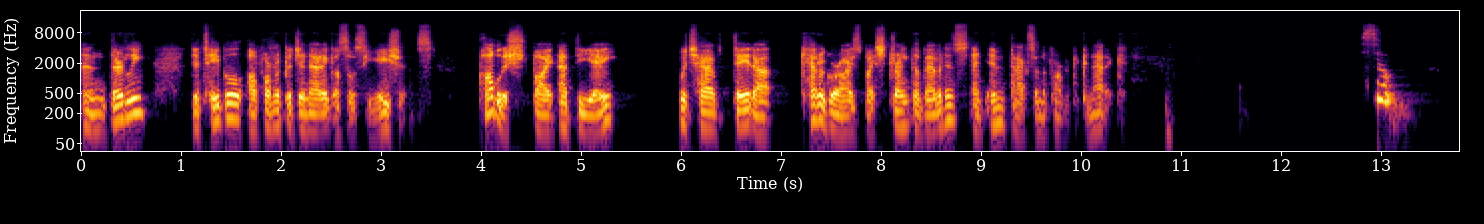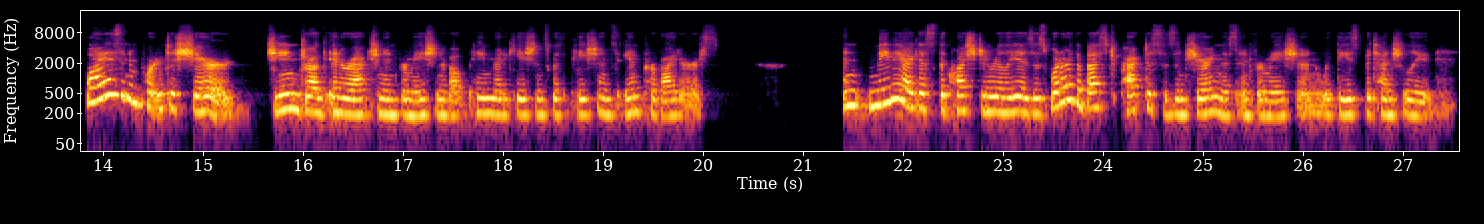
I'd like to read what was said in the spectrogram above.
And thirdly, the table of pharmacogenetic associations, published by FDA, which have data categorized by strength of evidence and impacts on the pharmacokinetic. So, why is it important to share gene drug interaction information about pain medications with patients and providers? And maybe I guess the question really is is what are the best practices in sharing this information with these potentially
